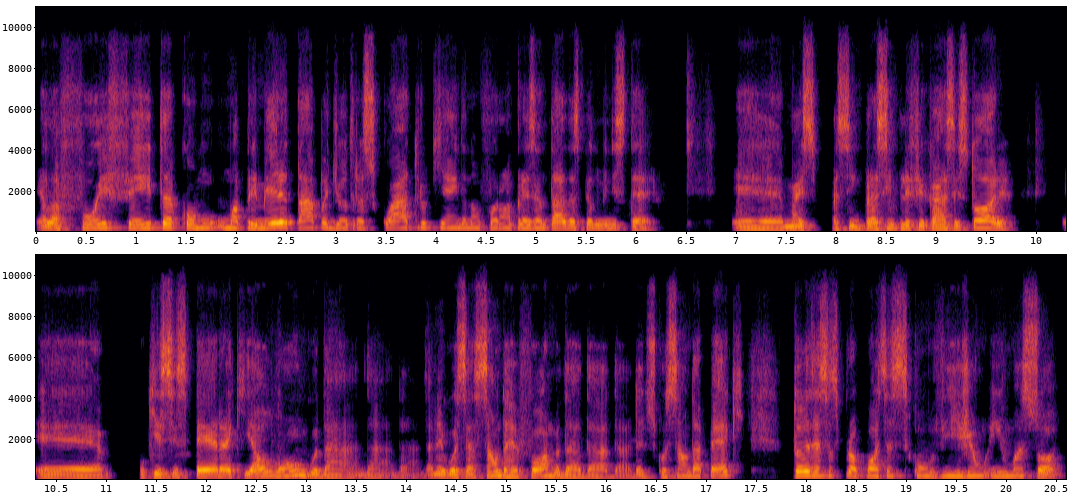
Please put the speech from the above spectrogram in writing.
ela foi feita como uma primeira etapa de outras quatro que ainda não foram apresentadas pelo Ministério. É, mas, assim, para simplificar essa história, é, o que se espera é que ao longo da, da, da, da negociação da reforma, da, da, da discussão da PEC, todas essas propostas convirjam em uma só,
